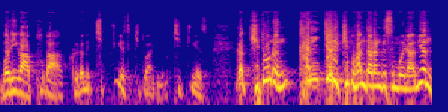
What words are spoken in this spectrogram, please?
머리가 아프다. 그러면 집중해서 기도하는 거예요. 집중해서. 그러니까 기도는 간절히 기도한다는 것은 뭐냐면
